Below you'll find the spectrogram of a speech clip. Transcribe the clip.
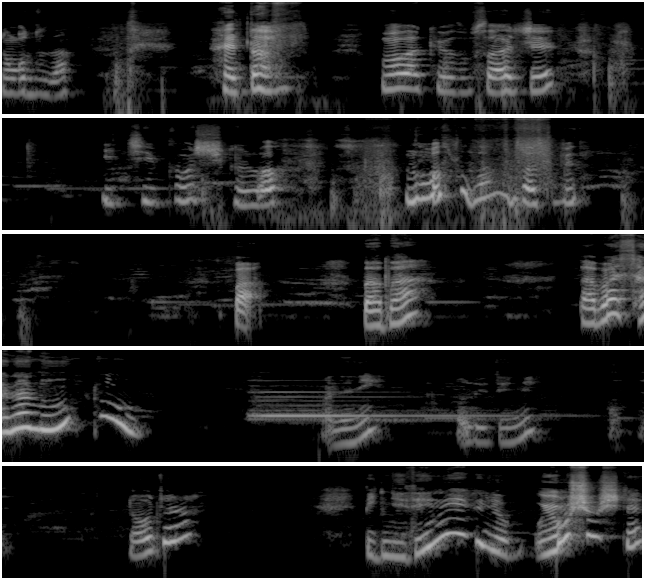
Ne oldu lan? Etrafıma bakıyordum sadece. İçi boş kral. Ne oldu lan Batman? Ba baba? Baba sana ne oldu? Anne ne? Öyle? Ne oldu lan? Bir neden niye gülüyorum? Uyumuşum işte.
